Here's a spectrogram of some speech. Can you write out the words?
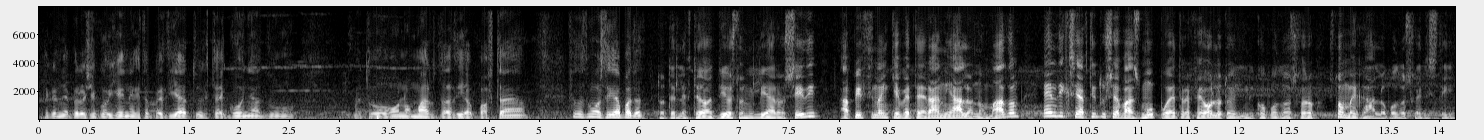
Έκανε μια υπέροχη οικογένεια, έχει τα παιδιά του, έχει τα εγγόνια του, με το όνομά του τα δύο από αυτά. Θα το θυμόμαστε για πάντα. Το τελευταίο αντίο στον Ηλία Ρωσίδη απίφθηναν και βετεράνοι άλλων ομάδων, ένδειξη αυτή του σεβασμού που έτρεφε όλο το ελληνικό ποδόσφαιρο στο μεγάλο ποδοσφαιριστή.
